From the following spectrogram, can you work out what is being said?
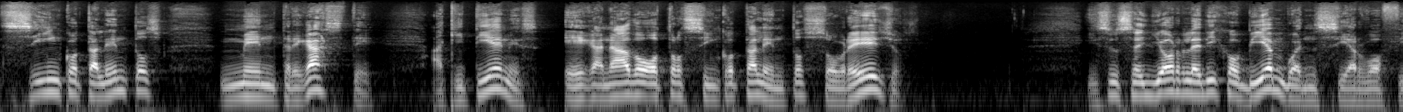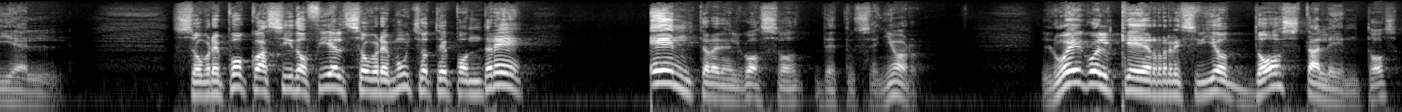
cinco talentos me entregaste, aquí tienes he ganado otros cinco talentos sobre ellos. Y su señor le dijo, bien buen siervo fiel, sobre poco has sido fiel, sobre mucho te pondré, entra en el gozo de tu señor. Luego el que recibió dos talentos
